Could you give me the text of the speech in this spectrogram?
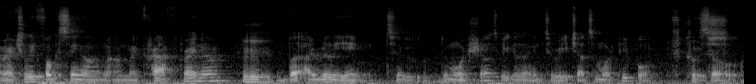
I'm actually focusing on, on my craft right now, Mm. but I really aim to do more shows because I need to reach out to more people. Of course. So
